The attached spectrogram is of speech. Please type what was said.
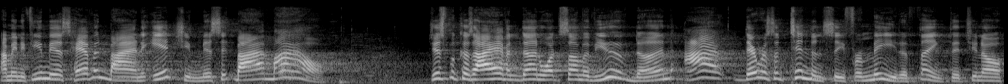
I mean, if you miss heaven by an inch, you miss it by a mile. Just because I haven't done what some of you have done, I, there was a tendency for me to think that, you know,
